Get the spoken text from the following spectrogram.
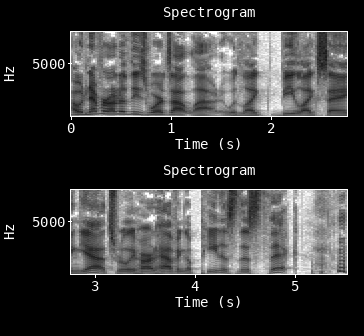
I would never utter these words out loud. It would like be like saying, "Yeah, it's really hard having a penis this thick."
